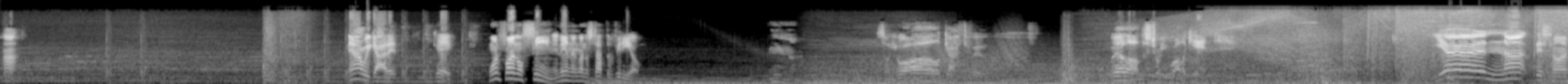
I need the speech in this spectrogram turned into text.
Huh. Now we got it. Okay. One final scene, and then I'm gonna stop the video. Hmm. So you all got through. Well, I'll destroy you all again. Yeah, not this time.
